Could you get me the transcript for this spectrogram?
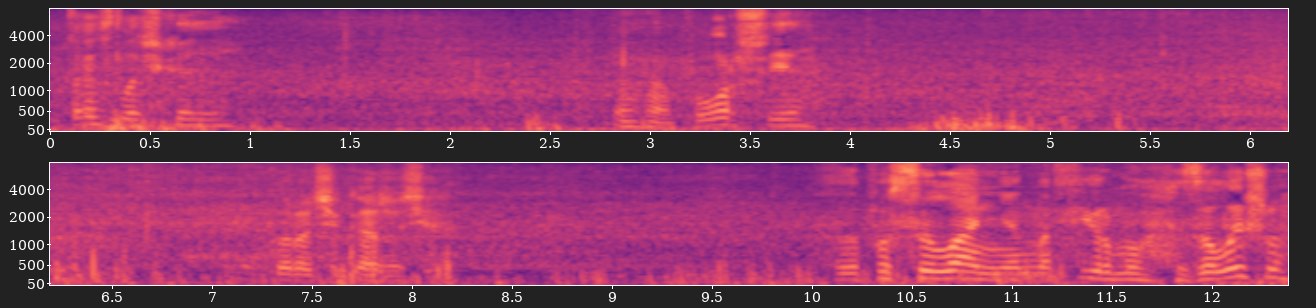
Теслочка є. Ага, Порш є. Коротше кажучи, посилання на фірму залишу.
